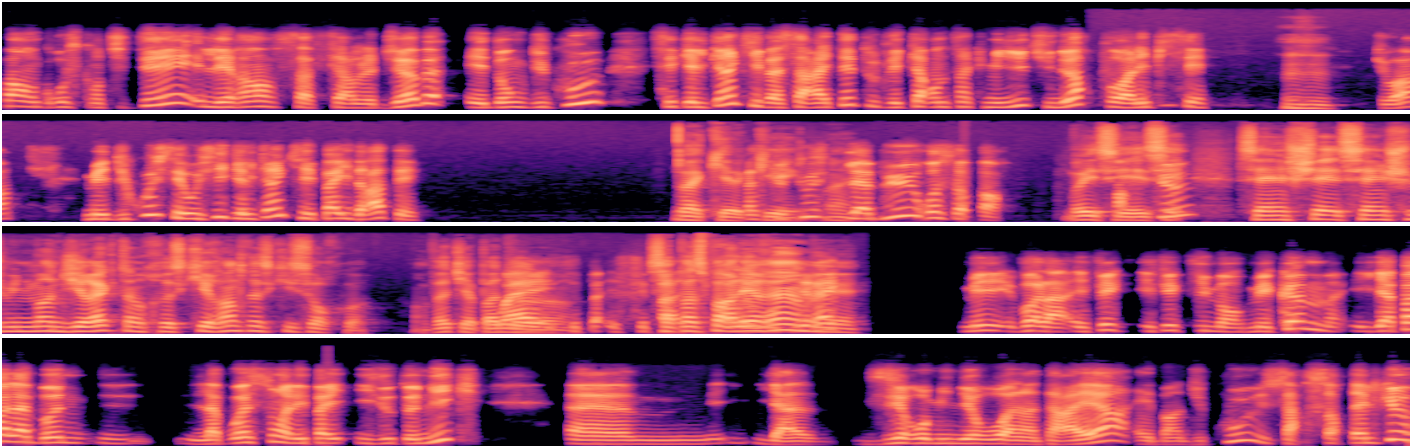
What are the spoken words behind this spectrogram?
pas en grosse quantité, les reins savent faire le job, et donc du coup, c'est quelqu'un qui va s'arrêter toutes les 45 minutes, une heure pour aller pisser. Mhm. Tu vois Mais du coup, c'est aussi quelqu'un qui n'est pas hydraté. Parce que tout ce qu'il a bu ressort. Oui, c'est un, un, cheminement direct entre ce qui rentre et ce qui sort. Quoi. En fait, il n'y a pas de. ça passe par les reins, mais. Mais voilà, effectivement. Mais comme il n'y a pas la bonne. La boisson, elle n'est pas isotonique, euh, il y a zéro minéraux à l'intérieur, et ben du coup, ça ressort tel que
